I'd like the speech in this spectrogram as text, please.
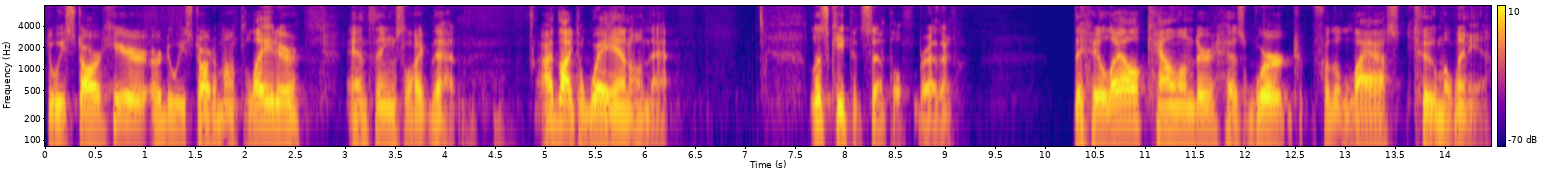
do we start here or do we start a month later and things like that. I'd like to weigh in on that. Let's keep it simple, brethren. The Hillel calendar has worked for the last two millennia.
